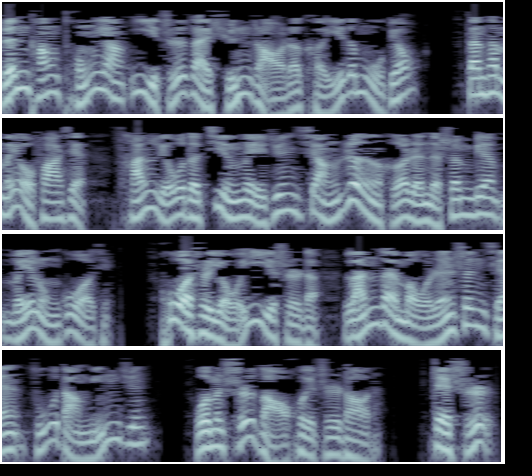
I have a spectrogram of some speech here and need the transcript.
任堂同样一直在寻找着可疑的目标，但他没有发现残留的禁卫军向任何人的身边围拢过去。或是有意识的拦在某人身前阻挡明军，我们迟早会知道的。这时，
